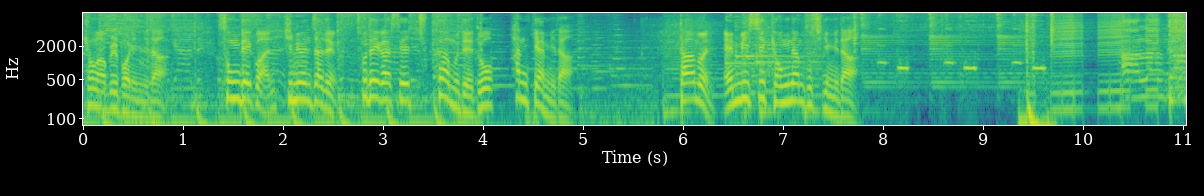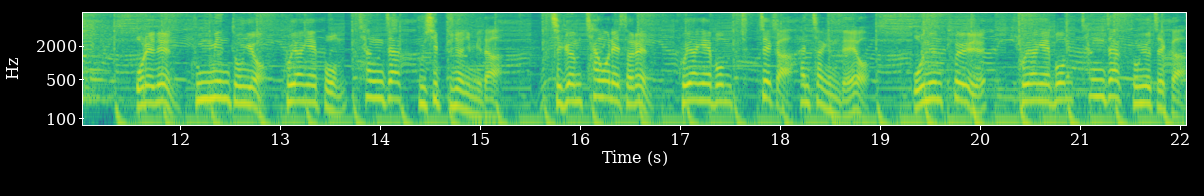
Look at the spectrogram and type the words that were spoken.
경합을 벌입니다. 송대관, 김연자 등 초대 가수의 축하 무대도 함께합니다. 다음은 MBC 경남 소식입니다. 올해는 국민 동요 고향의 봄 창작 90주년입니다. 지금 창원에서는 고향의 봄 축제가 한창인데요. 오는 토요일 고향의 봄 창작 동요제가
